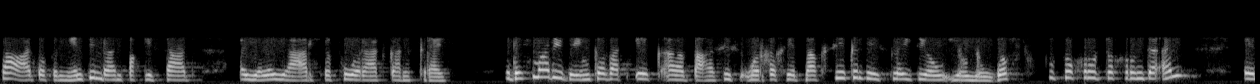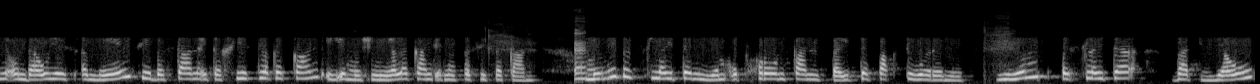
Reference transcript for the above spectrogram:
saad of 'n R19 pakkie saad 'n hele jaar se voorraad kan kry. Dit is maar die wenke wat ek uh, basies oorgegee het, maar seker jy sluit jou jou jou hoof so groot groente in en onthou jy is 'n mens, jy bestaan uit 'n geestelike kant, 'n emosionele kant en 'n fisiese kant. Moenie besluite neem op grond van buitefaktore nie. Neem besluite wat jou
